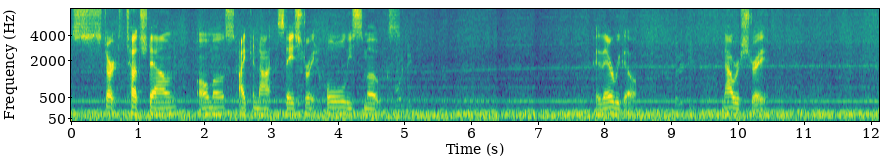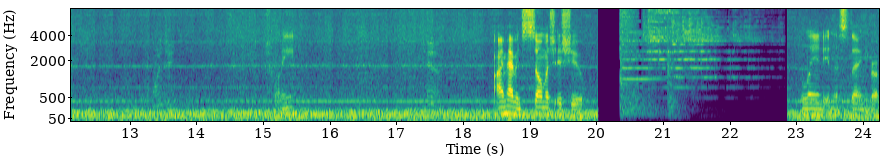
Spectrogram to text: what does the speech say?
Start to touch down. Almost. I cannot stay straight. Holy smokes. Okay, there we go. Now we're straight. I'm having so much issue landing this thing, bro.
